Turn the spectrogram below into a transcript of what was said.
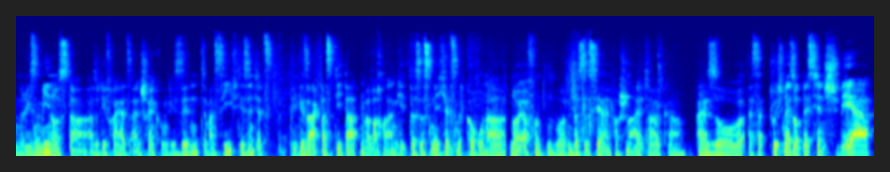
ein Riesenminus da. Also die Freiheitseinschränkungen, die sind massiv. Die sind jetzt, wie gesagt, was die Datenüberwachung angeht, das ist nicht jetzt mit Corona neu erfunden worden. Das ist ja einfach schon Alltag. Ja. Also deshalb tue ich mir so ein bisschen schwer,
